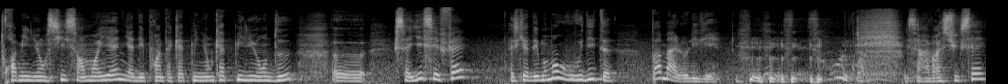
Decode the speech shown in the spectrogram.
3 millions 6 en moyenne, il y a des pointes à 4 millions, 4 millions 2, euh, ça y est c'est fait. Est-ce qu'il y a des moments où vous vous dites pas mal Olivier. C'est un vrai succès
